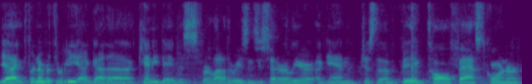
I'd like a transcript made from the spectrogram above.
Yeah, for number three, I got uh, Kenny Davis for a lot of the reasons you said earlier. Again, just a big, tall, fast corner,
